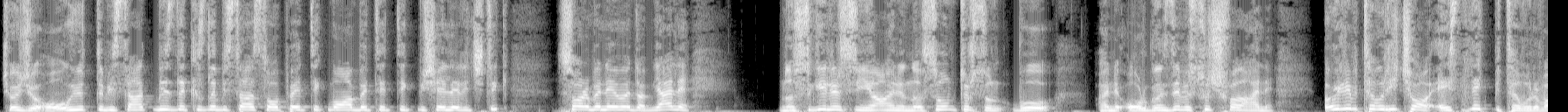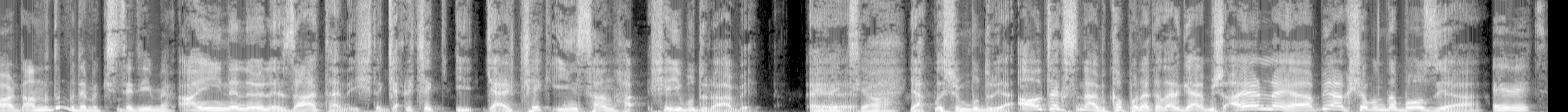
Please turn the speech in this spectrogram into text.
Çocuğu o uyuttu bir saat. Biz de kızla bir saat sohbet ettik, muhabbet ettik, bir şeyler içtik. Sonra ben evime döndüm. Yani nasıl gelirsin ya hani nasıl unutursun bu hani organize bir suç falan hani. Öyle bir tavır hiç o esnek bir tavır vardı anladın mı demek istediğimi? Aynen öyle zaten işte gerçek gerçek insan şeyi budur abi. Ee, Evet ya. Yaklaşım budur ya. Alacaksın abi kapına kadar gelmiş. Ayarla ya bir akşamında boz ya. Evet.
